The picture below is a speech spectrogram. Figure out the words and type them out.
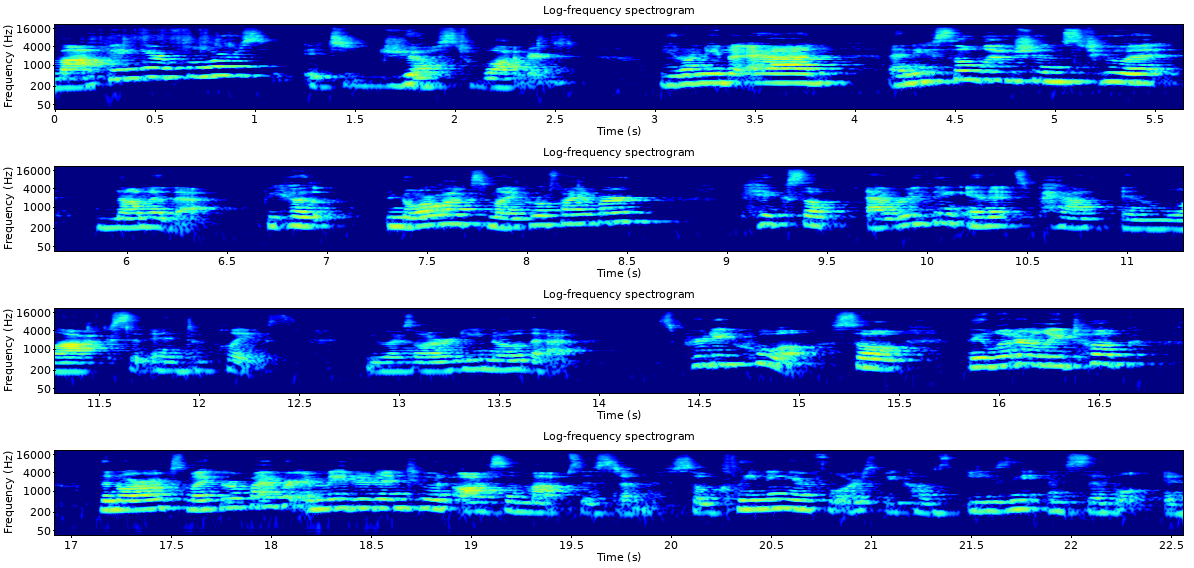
mopping your floors, it's just water. You don't need to add any solutions to it, none of that. Because Norwex microfiber picks up everything in its path and locks it into place. You guys already know that. It's pretty cool. So they literally took the Norwex microfiber and made it into an awesome mop system. So cleaning your floors becomes easy and simple and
